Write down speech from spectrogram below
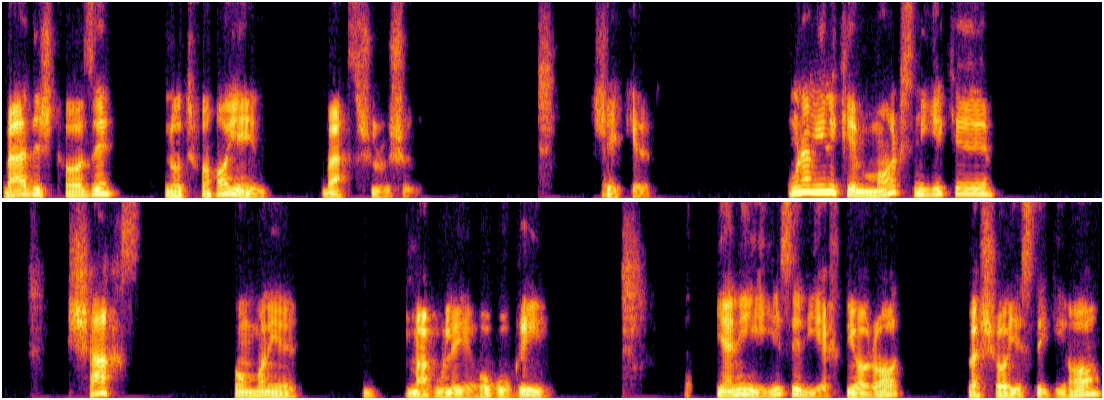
بعدش تازه نطفه های این بحث شروع شد. شکل گرفت. اونم اینه که مارکس میگه که شخص به عنوان مقوله حقوقی یعنی یه سری اختیارات و شایستگی ها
